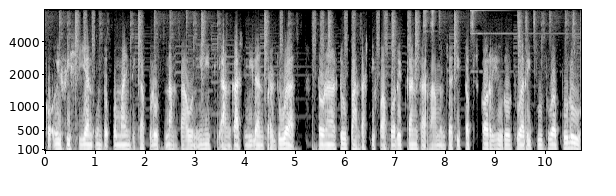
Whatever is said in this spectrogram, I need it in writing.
Koefisien untuk pemain 36 tahun ini di angka 9 per 2. Ronaldo pantas difavoritkan karena menjadi top skor Euro 2020.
